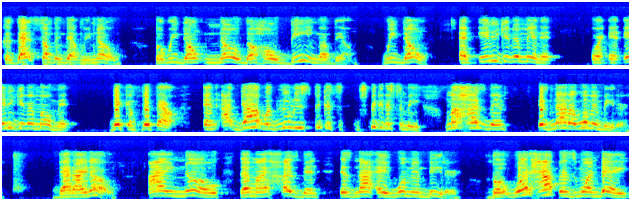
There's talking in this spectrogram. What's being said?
Because that's something that we know but we don't know the whole being of them. We don't. At any given minute or at any given moment, they can flip out. And I, God was literally speaking, speaking this to me. My husband is not a woman beater. That I know. I know that my husband is not a woman beater. But what happens one day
